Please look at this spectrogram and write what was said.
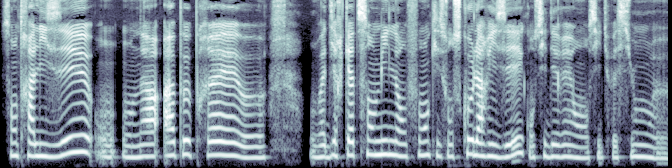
centralisé, on, a à peu près, euh, on va dire 400 000 enfants qui sont scolarisés, considérés en situation euh,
